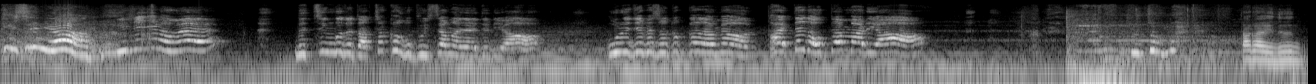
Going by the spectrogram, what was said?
귀신이야 귀신이면 왜? 내 친구들 다 착하고 불쌍한 애들이야. 우리 집에서 쫓겨나면 갈 데가 없단 말이야. 정말. 딸아이는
